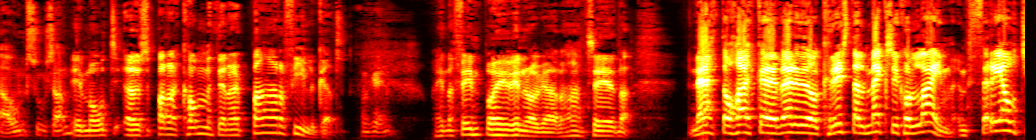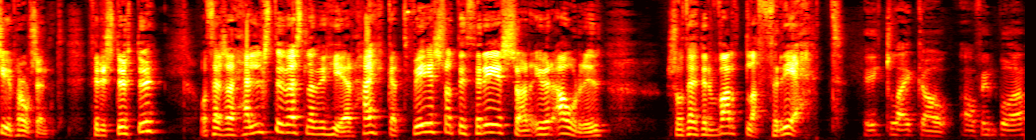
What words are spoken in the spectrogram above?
Án Susan. Emoji, eða bara kommentin er bara fílukall. Ok. Og hérna Finnbói vinnur okkar og hann segir hérna Netto hækkaði verðið á Crystal Mexico Lime um 30% fyrir stuttu og þessar helstu veslanir hér hækka tvisvar til þrisvar yfir árið svo þetta er varla frétt. Eitt like á, á Finnbúða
